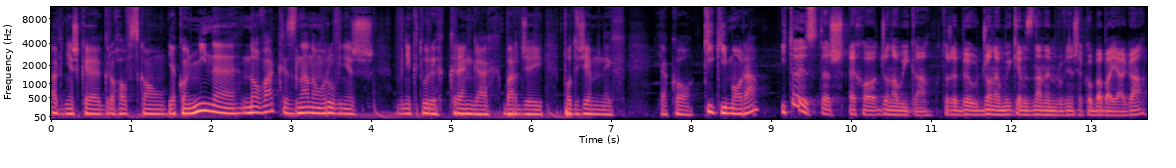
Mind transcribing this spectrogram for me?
Agnieszkę Grochowską jako Ninę Nowak, znaną również w niektórych kręgach bardziej podziemnych jako Kiki Mora. I to jest też echo Johna Wicka, który był Johnem Wickiem znanym również jako Baba Yaga.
